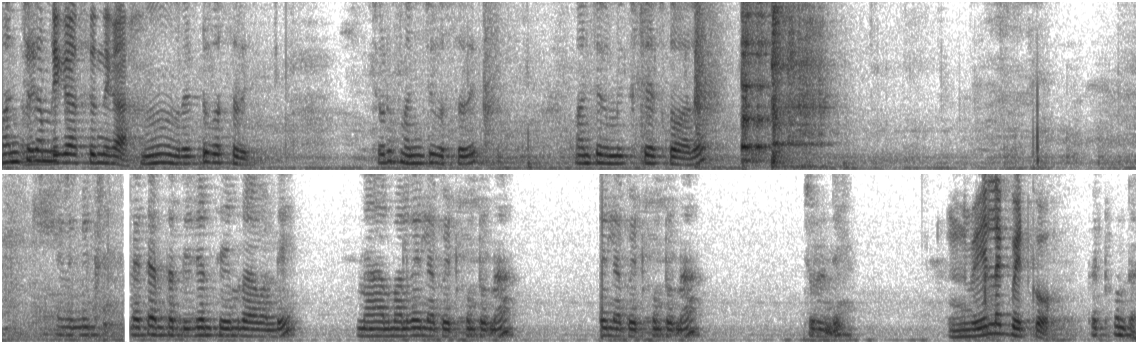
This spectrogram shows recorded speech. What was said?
మంచిగా గట్టిగా వస్తుందిగా. రెడ్గా వస్తుంది. చూడు మంచిగా వస్తుంది. మంచిగా మిక్స్ చేసుకోవాలి. ఇది మిక్స్ అయితే అంత డిజైన్స్ ఏం రావండి. నార్మల్గా ఇలా పెట్టుకుంటున్నా. ఇలా పెట్టుకుంటున్నా. చూడండి. వేళ్ళకి పెట్టుకో. పెట్టుకుంటా.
